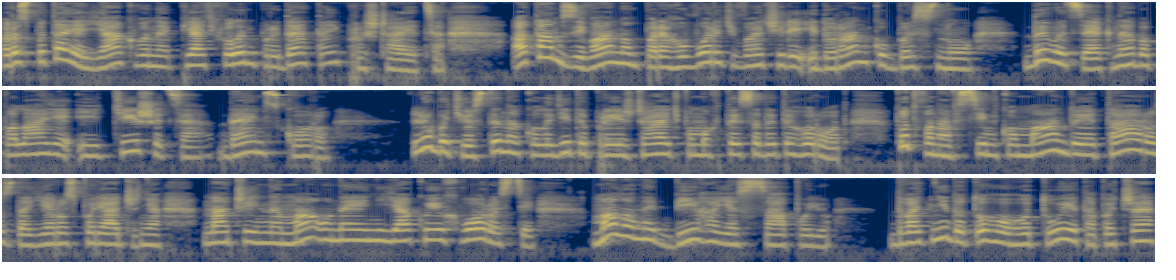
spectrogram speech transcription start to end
Розпитає, як вони, п'ять хвилин пройде та й прощається. А там з Іваном переговорить ввечері і до ранку без сну, дивиться, як небо палає, і тішиться день скоро. Любить Юстина, коли діти приїжджають помогти садити город. Тут вона всім командує та роздає розпорядження, наче й нема у неї ніякої хворості, мало не бігає з сапою. Два дні до того готує та пече,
